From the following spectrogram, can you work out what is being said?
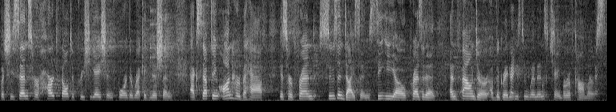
but she sends her heartfelt appreciation for the recognition. Accepting on her behalf is her friend Susan Dyson, CEO, President, and founder of the Greater Houston Women's Chamber of Commerce.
